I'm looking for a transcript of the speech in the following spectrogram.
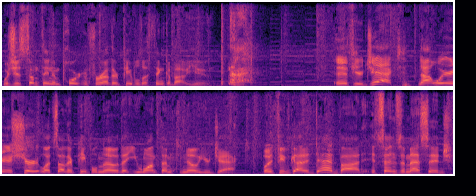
which is something important for other people to think about you. and if you're jacked, not wearing a shirt lets other people know that you want them to know you're jacked. But if you've got a dad bod, it sends a message,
